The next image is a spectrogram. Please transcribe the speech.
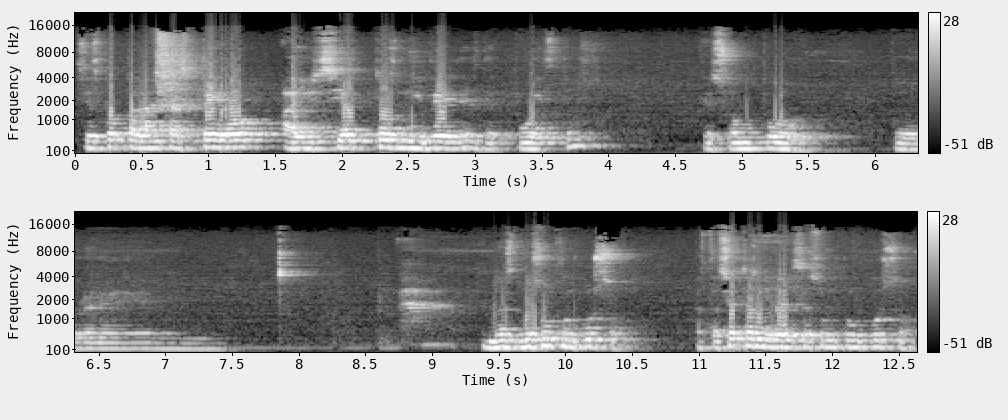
sí es por palancas, pero hay ciertos niveles de puestos que son por, por eh, no, es, no es un concurso, hasta ciertos niveles es un concurso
